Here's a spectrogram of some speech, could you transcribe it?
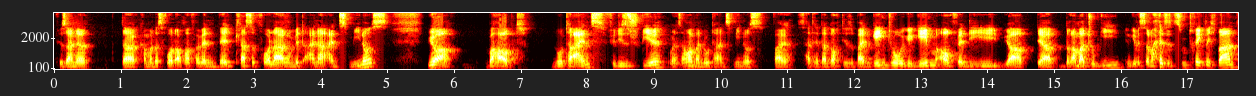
für seine, da kann man das Wort auch mal verwenden, Weltklasse-Vorlagen mit einer 1 minus. Ja, überhaupt Note 1 für dieses Spiel, oder sagen wir mal Note 1 minus, weil es hat ja dann doch diese beiden Gegentore gegeben, auch wenn die ja der Dramaturgie in gewisser Weise zuträglich waren.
